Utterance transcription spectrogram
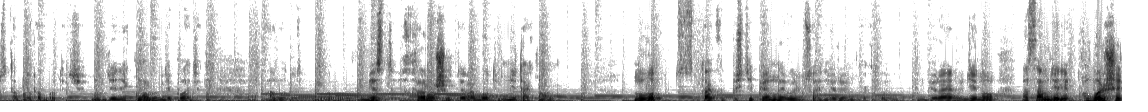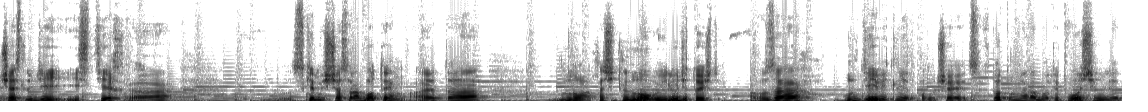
с тобой работать? Ну, денег много где платят, а вот э, мест хороших для работы не так много. Ну вот так вот постепенно эволюционируем, как-то подбираем людей. Ну, на самом деле, большая часть людей из тех, э, с кем мы сейчас работаем, это ну, относительно новые люди. То есть за ну, 9 лет получается. Кто-то у меня работает 8 лет,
